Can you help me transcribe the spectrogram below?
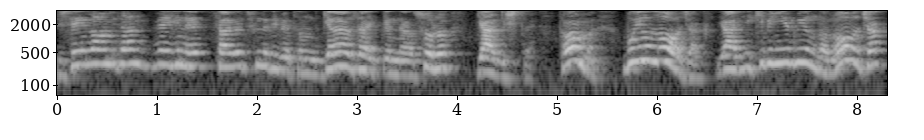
Hüseyin Rami'den ve yine Servet Film Edebiyatı'nın genel özelliklerinden soru gelmişti. Tamam mı? Bu yıl ne olacak? Yani 2020 yılında ne olacak?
